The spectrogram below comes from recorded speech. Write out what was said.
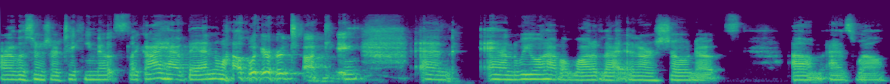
our listeners are taking notes, like I have been while we were talking, and and we will have a lot of that in our show notes um, as well.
